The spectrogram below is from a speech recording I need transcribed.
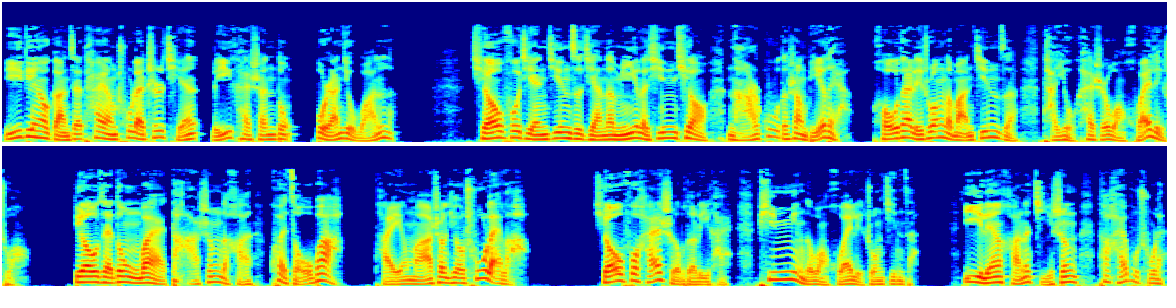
一定要赶在太阳出来之前离开山洞，不然就完了。樵夫捡金子捡的迷了心窍，哪顾得上别的呀？口袋里装了满金子，他又开始往怀里装。雕在洞外大声的喊：“快走吧，太阳马上就要出来了。”樵夫还舍不得离开，拼命的往怀里装金子，一连喊了几声，他还不出来。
